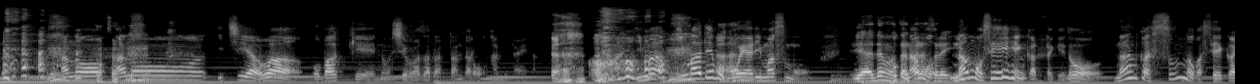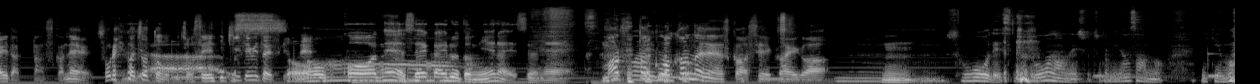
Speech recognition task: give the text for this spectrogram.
あの、あの一夜はお化けの仕業だったんだろうかみたいな。今、今でももやりますもん。いやでも僕何もだからそれ何もせえへんかったけど、なんかすんのが正解だったんですかね。それはちょっと僕女性に聞いてみたいですけどね。そこね正解ルート見えないですよね。全くわかんないじゃないですか、正解が。うんそうですね。どうなんでしょう。ちょっと皆さんの意見も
